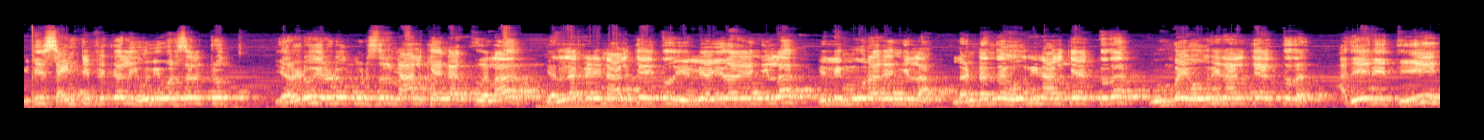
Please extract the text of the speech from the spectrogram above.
It is scientifical universal truth. ಎರಡು ಎರಡು ಕೂಡಿಸಿದ್ರೆ ನಾಲ್ಕು ಹೆಂಗೆ ಆಗ್ತದಲ್ಲ? ಎಲ್ಲ ಕಡೆ ನಾಲ್ಕೇ ಆಗ್ತದೆ. ಎಲ್ಲಿ ಐದು ಆಗಂಗಿಲ್ಲ, ಎಲ್ಲಿ ಮೂರು ಆಗಂಗಿಲ್ಲ. ಲಂಡನ್ದಾಗ ಹೋಗ್ರಿ ನಾಲ್ಕೇ ಆಗ್ತದೆ ಮುಂಬೈ ಹೋಗ್ರಿ ನಾಲ್ಕೇ ಆಗ್ತದೆ. ಅದೇ ರೀತಿ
